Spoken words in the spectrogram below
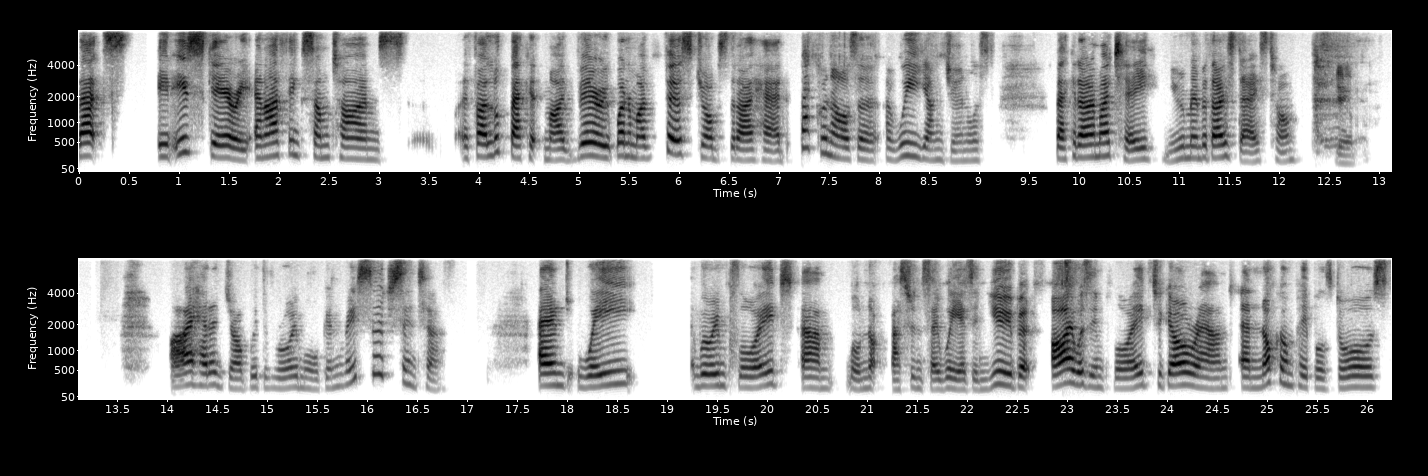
That's it is scary, and I think sometimes if I look back at my very one of my first jobs that I had back when I was a, a wee young journalist back at RMIT, you remember those days, Tom? Yeah. I had a job with the Roy Morgan Research Centre, and we were employed. Um, well, not I shouldn't say we as in you, but I was employed to go around and knock on people's doors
